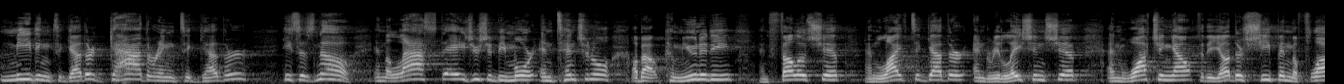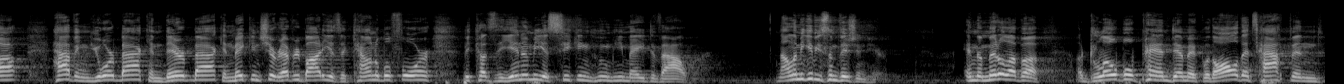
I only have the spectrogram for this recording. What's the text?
meeting together, gathering together. He says, No, in the last days, you should be more intentional about community and fellowship and life together and relationship and watching out for the other sheep in the flock, having your back and their back and making sure everybody is accountable for because the enemy is seeking whom he may devour. Now, let me give you some vision here. In the middle of a, a global pandemic with all that's happened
